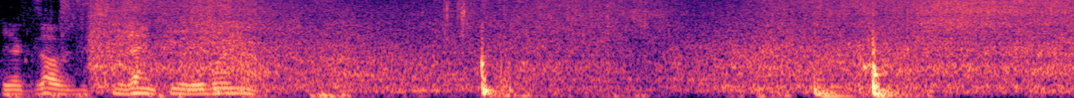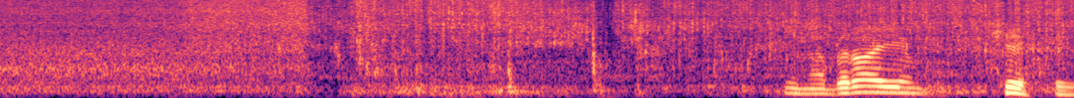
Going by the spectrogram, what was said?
як завжди, свіженькою водою. і набираємо чистої.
